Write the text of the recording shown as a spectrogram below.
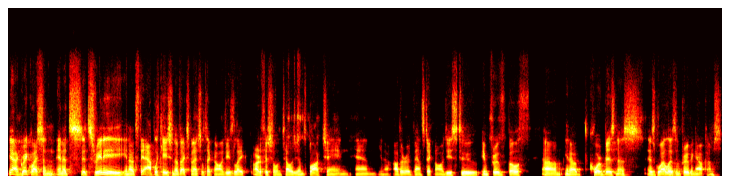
Yeah great question. And it's it's really you know it's the application of exponential technologies like artificial intelligence blockchain and you know other advanced technologies to improve both um, you know, core business as well as improving outcomes.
